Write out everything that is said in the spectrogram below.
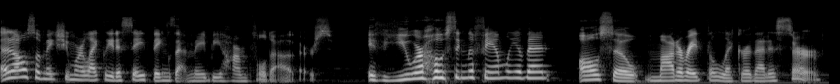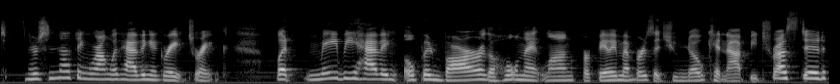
It also makes you more likely to say things that may be harmful to others. If you are hosting the family event, also moderate the liquor that is served. There's nothing wrong with having a great drink, but maybe having open bar the whole night long for family members that you know cannot be trusted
